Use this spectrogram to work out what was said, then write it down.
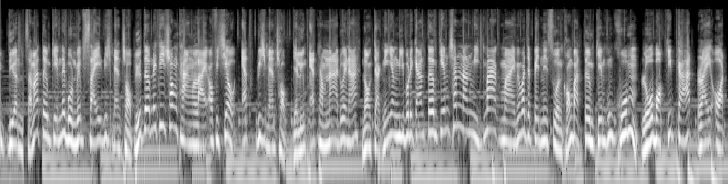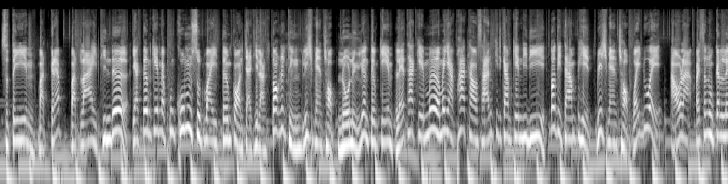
10 เดือน สามารถเติมเกมได้บนเว็บไซต์ Richman Shop หรือเติมได้ที่ช่องทาง Line Official at Richman Shop อย่าลืมแอดนำหน้าด้วยนะ นอกจากนี้ยังมีบริการเติมเกมชั้นนำอีกมากมาย ไม่ว่าจะเป็นในส่วนของบัตรเติมเกมคุ้มๆ Roblox gift card Riot Steam บัตร Grab บัตร Line Tinder อยากเติมเกมแบบคุ้มๆสุดไวเติมก่อนจ่ายทีหลังต้องนึกถึง Richman Shop โนหนึ่งเรื่องเติมเกม และถ้าเกมเมอร์ไม่อยากพลาดข่าวสารกิจกรรมเกมดีๆ ต้องติดตามเพจ Richman Shop ไว้ด้วยเอาล่ะ ไปสนุกกันเล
